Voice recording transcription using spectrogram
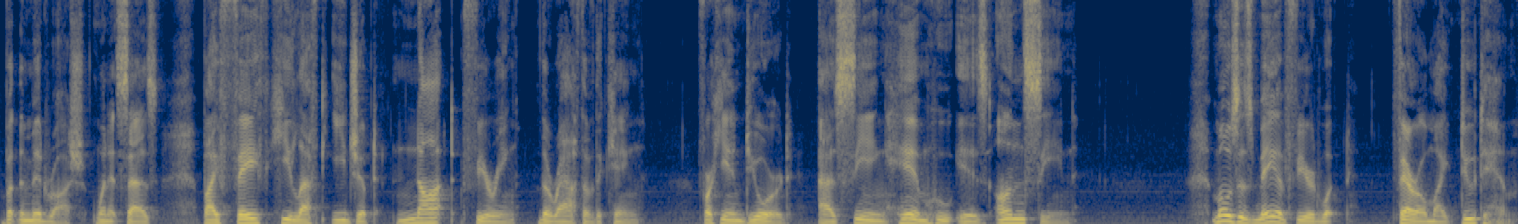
but the Midrash, when it says, By faith he left Egypt, not fearing the wrath of the king, for he endured as seeing him who is unseen. Moses may have feared what Pharaoh might do to him,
